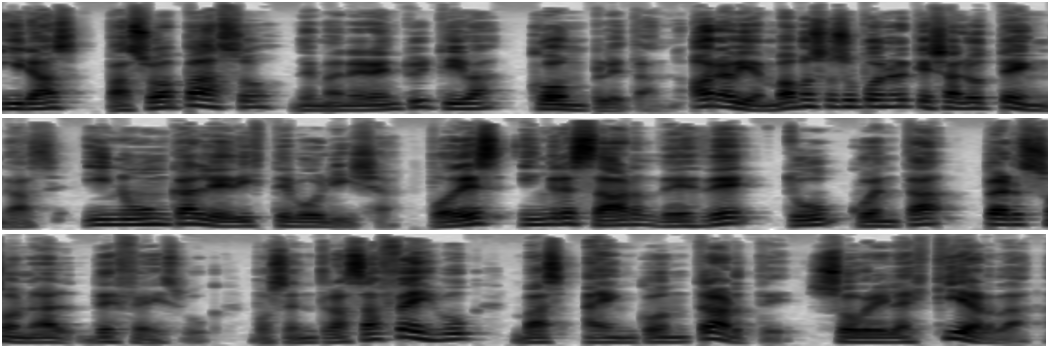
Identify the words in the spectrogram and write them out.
irás paso a paso, de manera intuitiva, completando. Ahora bien, vamos a suponer que ya lo tengas y nunca le diste bolilla. Podés ingresar desde tu cuenta personal de Facebook. Vos entras a Facebook, vas a encontrarte sobre la izquierda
